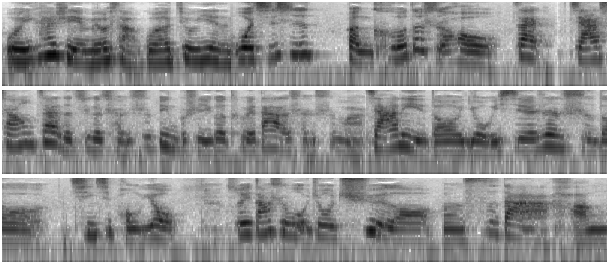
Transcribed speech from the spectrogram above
我一开始也没有想过要就业的，我其实本科的时候在家乡在的这个城市，并不是一个特别大的城市嘛，家里的有一些认识的亲戚朋友，所以当时我就去了嗯、四大行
